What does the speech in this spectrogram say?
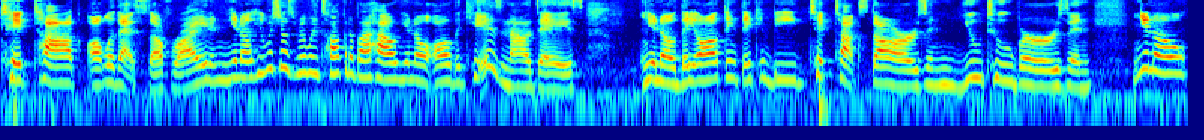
TikTok, all of that stuff, right? And you know, he was just really talking about how, you know, all the kids nowadays, you know, they all think they can be TikTok stars and YouTubers and you know,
